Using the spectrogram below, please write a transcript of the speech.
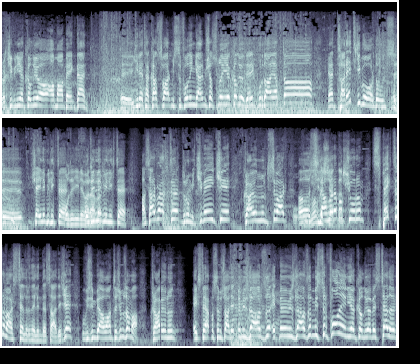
rakibini yakalıyor ama Bang'den ee, yine takas var. Mr. Fallen gelmiş Asuna'yı yakalıyor. Derek burada hayatta. Yani taret gibi orada ulti, e, şeyle birlikte. Odin'le beraber. birlikte. Hasar bıraktı. Durum 2 ve 2. Cryo'nun ultisi var. O- Ee, silahlara bakıyorum. Spectre var Stellar'ın elinde sadece. Bu bizim bir avantajımız ama Cryo'nun ekstra yapmasına müsaade etmemiz lazım. Etmememiz lazım. Mr. Fallen'i yakalıyor ve Stellar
